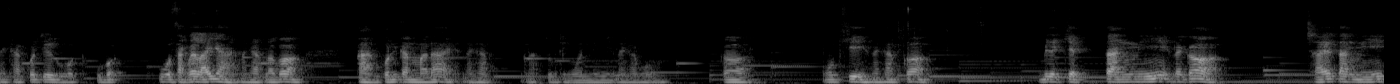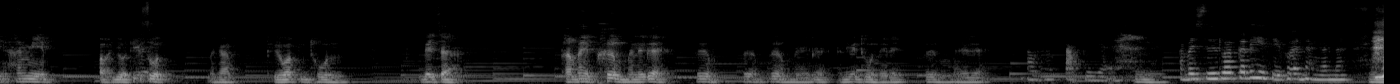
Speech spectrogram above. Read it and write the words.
นะครับ ก็เจออุปอุปอุปสรรคหลายๆอย่างนะครับ แล้วก็ผ่านพ้นกันมาได้นะครับจนถึงวันนี้นะครับผมก็โอเคนะครับก็เบียร์เก็บตังนี้แล้วก็ใช้ตังนี้ให้มีประโยชน์ที่สุดนะครับ ถือว่าเป็นทุนเดี๋ยวจะทำให้เพิ่มมาเรื่อยๆ เพิ่มเพิ่มเพิ่มมาเรื่อยๆอันนี้เป็นทุนเรื่อยๆเพิ่มมาเรื่อยเอาสักตับใหญ่ๆอืมๆเอาไปซื้อลอตเตอรี่สิเพื่อนทางนั้นนะอืม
